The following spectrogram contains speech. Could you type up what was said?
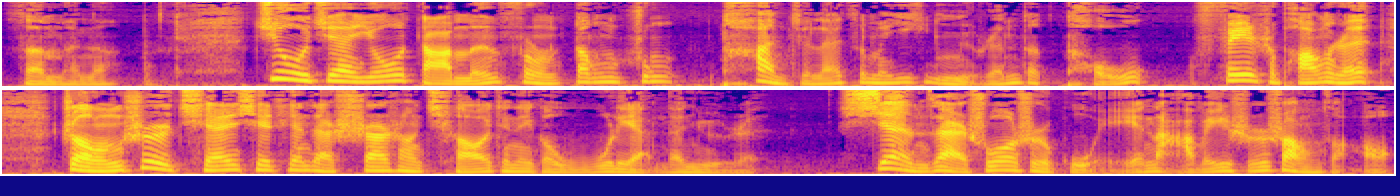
怎么呢？就见有打门缝当中探进来这么一个女人的头，非是旁人，正是前些天在山上瞧见那个无脸的女人。现在说是鬼，那为时尚早。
